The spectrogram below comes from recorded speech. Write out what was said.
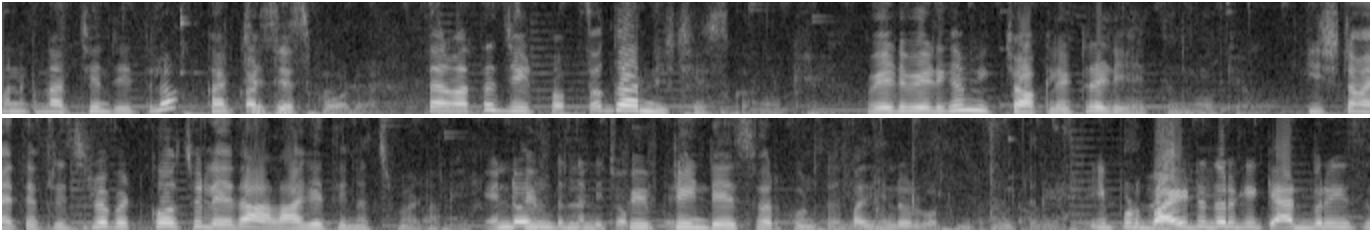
మనకు నచ్చిన రీతిలో కట్ చేసుకోవడం తర్వాత జీడిపప్పుతో గార్నిష్ చేసుకోవాలి. ఓకే వేడి వేడిగా మీకు చాక్లెట్ రెడీ అవుతుంది. ఇష్టం అయితే ఫ్రిడ్జ్లో పెట్టుకోవచ్చు లేదా అలాగే తినొచ్చు మేడం. ఎన్ని రోజులు ఉంటుందండి chocolate? ఫిఫ్టీన్ డేస్ వరకు ఉంటుంది. పదిహేను రోజులు వరకు ఉంటుంది. ఇప్పుడు బయట దొరికే క్యాడ్బరీస్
